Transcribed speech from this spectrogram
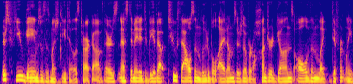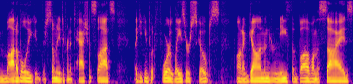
there's few games with as much detail as Tarkov. There's an estimated to be about 2,000 lootable items. There's over 100 guns, all of them like differently moddable. You can there's so many different attachment slots. Like you can put four laser scopes on a gun underneath, above, on the sides,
